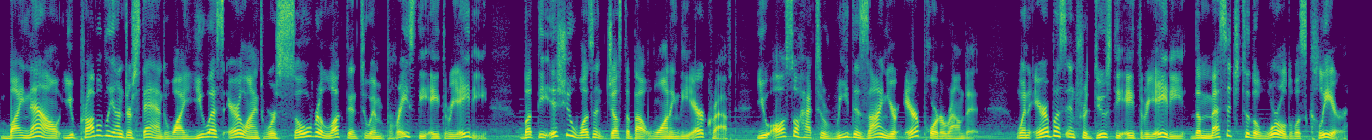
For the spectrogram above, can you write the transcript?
By now, you probably understand why US airlines were so reluctant to embrace the A380, but the issue wasn't just about wanting the aircraft, you also had to redesign your airport around it. When Airbus introduced the A380, the message to the world was clear.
